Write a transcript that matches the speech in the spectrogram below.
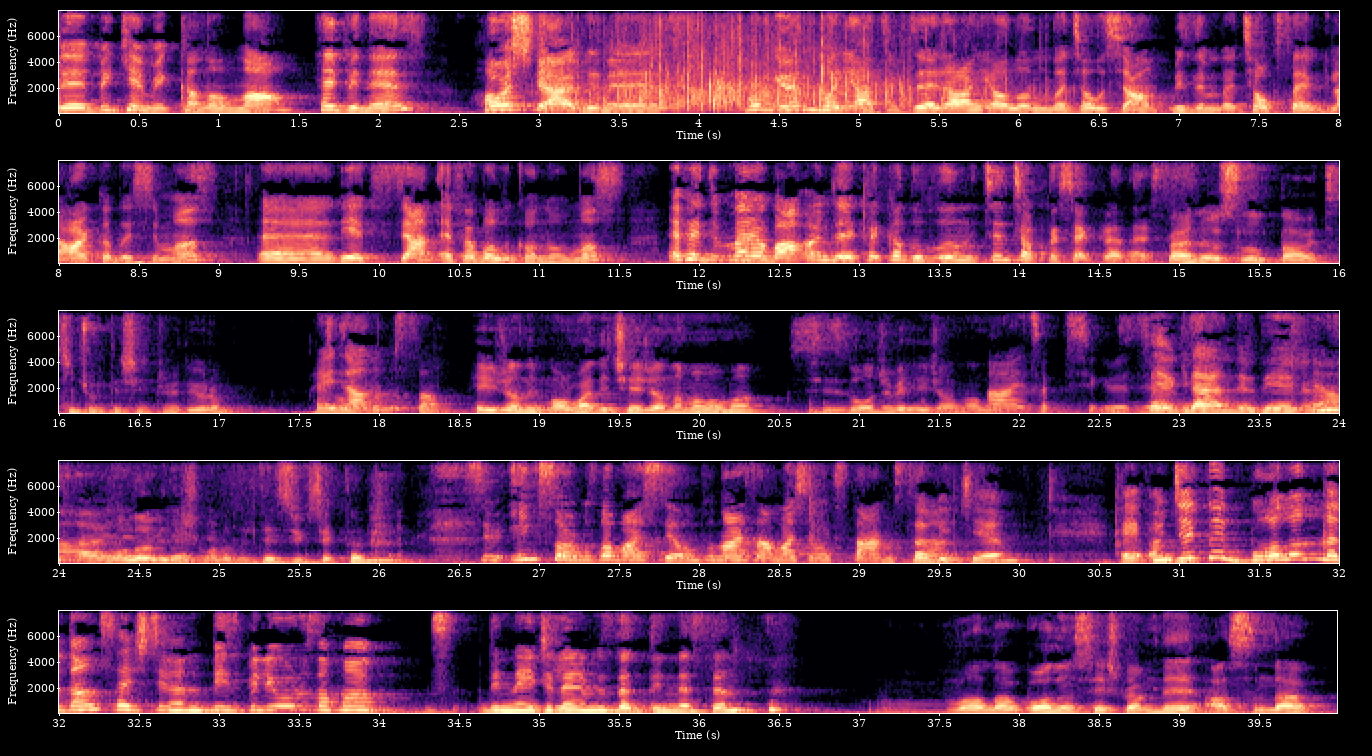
deri bir kemik kanalına hepiniz hoş geldiniz. Bugün bariyatrik cerrahi alanında çalışan bizim de çok sevgili arkadaşımız e, diyetisyen Efe Balı konuğumuz. Efe'cim merhaba. Öncelikle katıldığın için çok teşekkür ederiz. Ben Asıl davet için çok teşekkür ediyorum. Heyecanlı mısın? Heyecanlıyım. Normalde hiç heyecanlanmam ama sizde olunca bir heyecanlandım. Ay çok teşekkür ediyorum. Sevgidendir diyelim. Ya, öyle Olabilir. diyelim. Olabilitesi yüksek tabii. Şimdi ilk sorumuzla başlayalım. Pınar sen başlamak ister misin? Tabii ki. E, öncelikle bu alanı neden seçtin? Hani biz biliyoruz ama dinleyicilerimiz de dinlesin. Valla bu alanı seçmemde aslında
